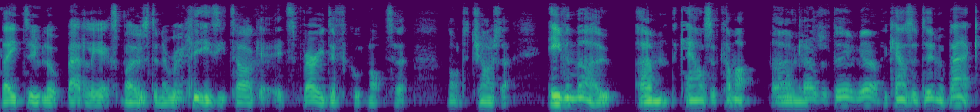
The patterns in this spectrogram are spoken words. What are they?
they do look badly exposed and a really easy target. It's very difficult not to not to charge that. Even though um, the cows have come up. Oh, Um, the Cows of Doom, yeah. the cows of doom are back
